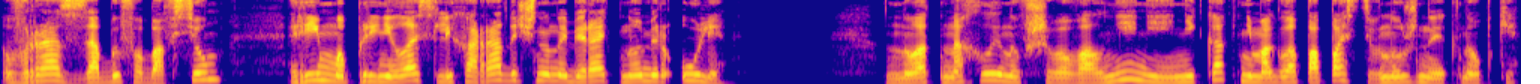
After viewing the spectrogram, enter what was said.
В раз забыв обо всем, Римма принялась лихорадочно набирать номер Ули — но от нахлынувшего волнения никак не могла попасть в нужные кнопки.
